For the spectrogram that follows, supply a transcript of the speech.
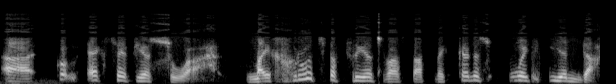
Uh kom ek sê vir jou so. My grootste vrees was dat my kinders ooit eendag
